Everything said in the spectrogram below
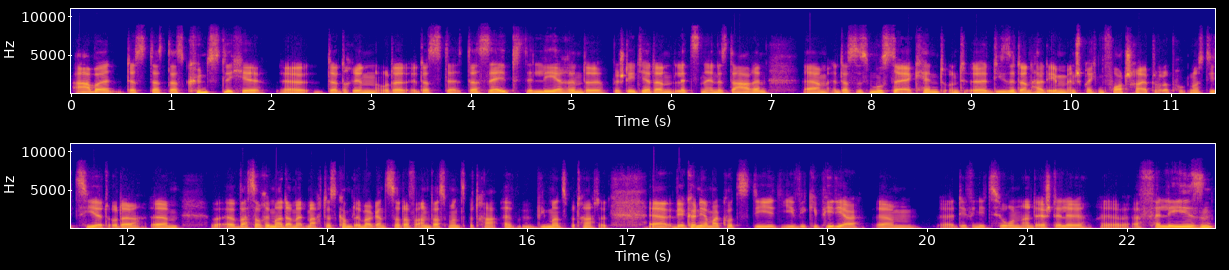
Aber das, das, das Künstliche äh, da drin oder das, das, das Selbstlehrende besteht ja dann letzten Endes darin, ähm, dass es Muster erkennt und äh, diese dann halt eben entsprechend fortschreibt oder prognostiziert oder ähm, was auch immer damit macht. Das kommt immer ganz darauf an, was man's äh, wie man es betrachtet. Äh, wir können ja mal kurz die, die Wikipedia ähm, äh, Definition an der Stelle äh, verlesen,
